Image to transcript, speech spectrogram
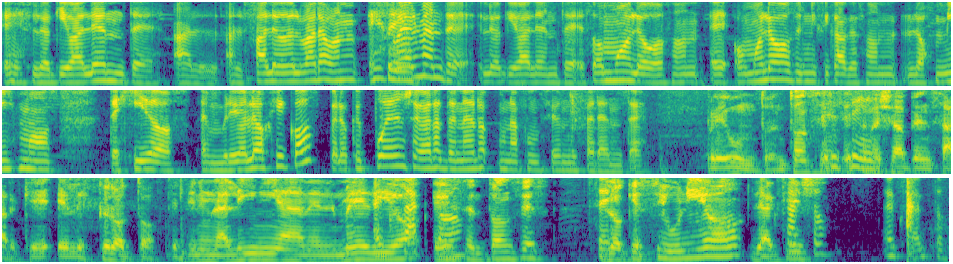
es lo equivalente al, al falo del varón, es Sí. realmente lo equivalente. Es homólogo. Son, eh, homólogo significa que son los mismos tejidos embriológicos, pero que pueden llegar a tener una función diferente. Pregunto, entonces Sí, esto sí. me lleva a pensar que el escroto, que tiene una línea en el medio, Exacto. es entonces Sí. lo que se unió de Exacto. aquello. Exacto.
